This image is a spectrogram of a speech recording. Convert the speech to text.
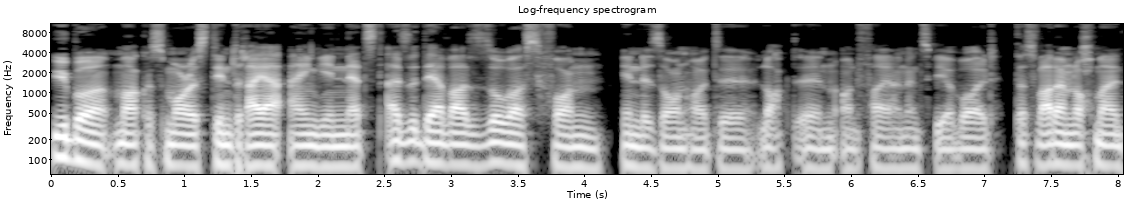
über Marcus Morris den Dreier eingenetzt. Also der war sowas von in the Zone heute, locked in, on fire, nennt's wie ihr wollt. Das war dann nochmal ein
